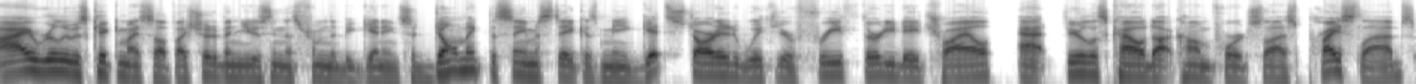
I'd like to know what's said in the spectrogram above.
I really was kicking myself. I should have been using this from the beginning. So don't make the same mistake as me. Get started with your free 30 day trial at fearlesskyle.com forward slash price labs.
